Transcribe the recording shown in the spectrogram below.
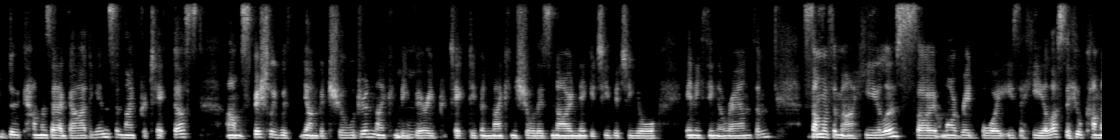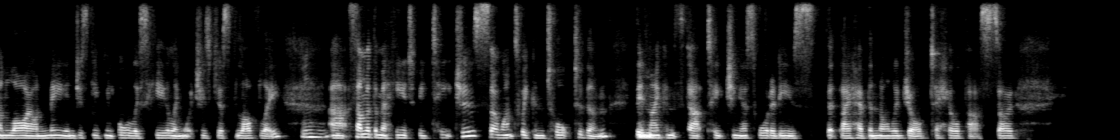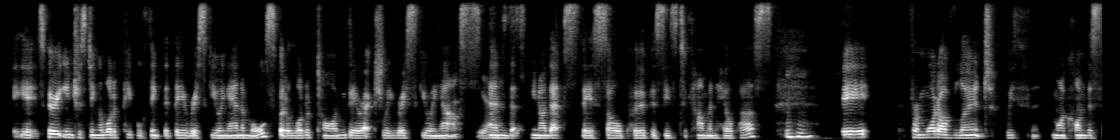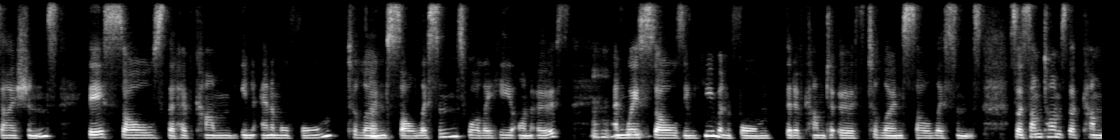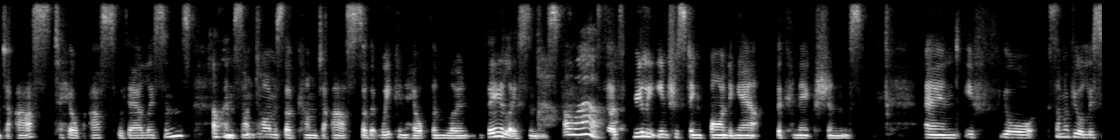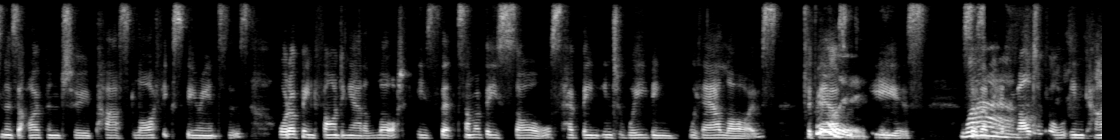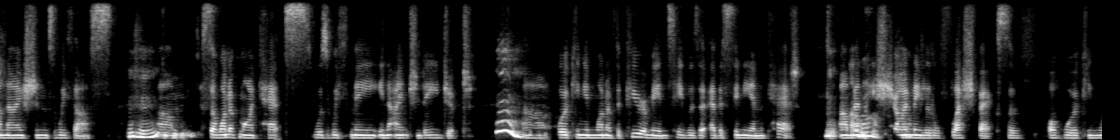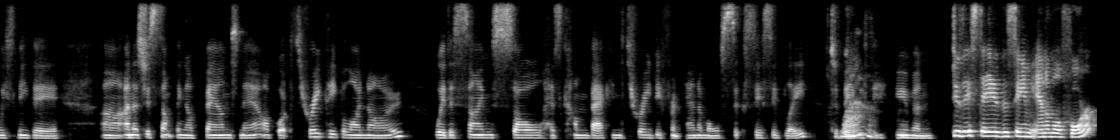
do come as our guardians and they protect us, um, especially with younger children. They can be mm-hmm. very protective and making sure there's no negativity or anything around them. Some of them are healers. So my red boy is a healer. So he'll come and lie on me and just give me all this healing, which is just lovely. Mm-hmm. Uh, some of them are here to be teachers. So once we can talk to them, then mm-hmm. they can start teaching us what it is that they have the knowledge of to help us. So it's very interesting. A lot of people think that they're rescuing animals, but a lot of time they're actually rescuing us. Yes. And you know, that's their sole purpose is to come and help us. Mm-hmm. They're, from what I've learnt with my conversations, they're souls that have come in animal form to learn okay. soul lessons while they're here on earth. Mm-hmm. And we're souls in human form that have come to earth to learn soul lessons. So sometimes they've come to us to help us with our lessons. Okay. And sometimes they've come to us so that we can help them learn their lessons. Oh, wow. So it's really interesting finding out the connections. And if your some of your listeners are open to past life experiences, what I've been finding out a lot is that some of these souls have been interweaving with our lives for really? thousands of years. Wow. So they've had multiple incarnations with us. Mm-hmm. Um, so one of my cats was with me in ancient Egypt, mm. uh, working in one of the pyramids. He was an Abyssinian cat. Um, oh, and he's shown me little flashbacks of, of working with me there. Uh, and it's just something I've found now. I've got three people I know where the same soul has come back in three different animals successively to wow. be with the human. Do they stay the same animal form?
